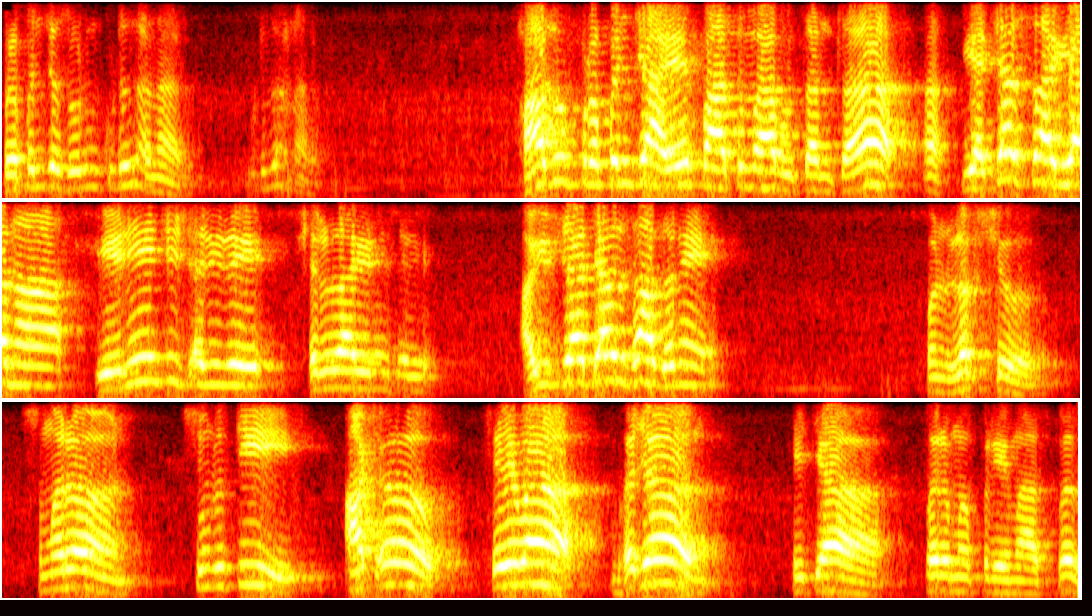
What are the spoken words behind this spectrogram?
प्रपंच सोडून कुठं जाणार? कुठं जाणार? हा जो प्रपंच आहे पाच महाभूतांचा याच्या साह्यानं येण्याची शरीरे शरीरा येणे शरीर आयुष्याच्या साधने. पण लक्ष स्मरण स्मृती आठव सेवा भजन हे त्या परमप्रेमास्पद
